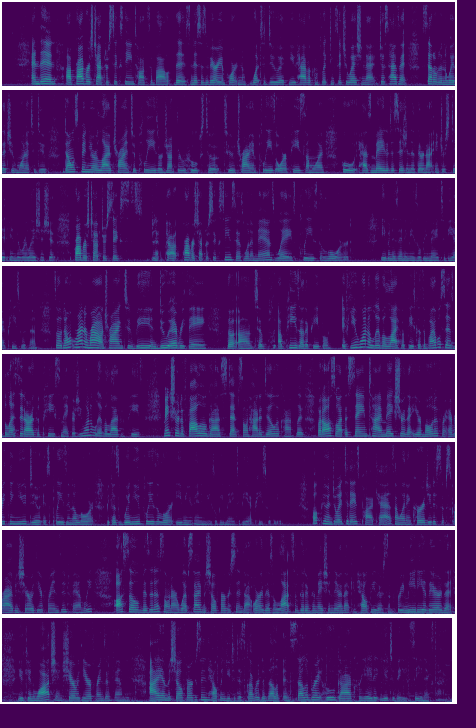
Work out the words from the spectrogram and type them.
And then uh, Proverbs chapter 16 talks about this, and this is very important what to do if you have a conflicting situation that just hasn't settled in the way that you want it to do. Don't spend your life trying to please or jump through hoops to, to try and please or appease someone who has made a decision that they're not interested in the relationship. Proverbs chapter 6 Proverbs chapter 16 says, When a man's ways please the Lord, even his enemies will be made to be at peace with him. So don't run around trying to be and do everything the, um, to appease other people. If you want to live a life of peace, because the Bible says, Blessed are the peacemakers, you want to live a life of peace, make sure to follow God's steps on how to deal with conflict, but also at the same time, make sure that your motive for everything you do is pleasing the Lord, because when you please the Lord, even your enemies will be made to be at peace with you. Hope you enjoyed today's podcast. I want to encourage you to subscribe and share with your friends and family. Also, visit us on our website, michelleferguson.org. There's lots of good information there that can help you. There's some free media there that you can watch and share with your friends and family. I am Michelle Ferguson, helping you to discover, develop, and celebrate who God created you to be. See you next time.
